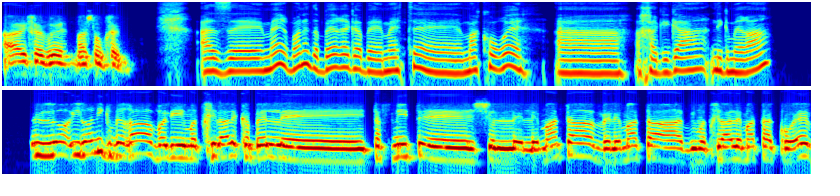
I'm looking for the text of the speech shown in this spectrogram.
היי חבר'ה, מה שלומכם? אז אה, מאיר, בוא נדבר רגע באמת מה קורה. החגיגה נגמרה? לא, היא לא נגמרה, אבל היא מתחילה לקבל אה, תפנית אה, של למטה, ולמטה, והיא מתחילה למטה כואב,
